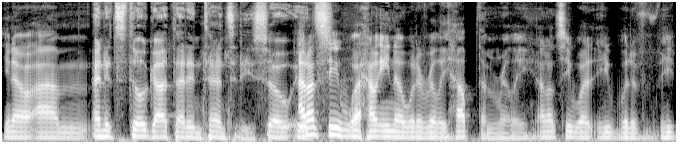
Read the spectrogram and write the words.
You know, um, And it's still got that intensity. So I don't see what, how Eno would have really helped them. Really, I don't see what he would have. He, you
